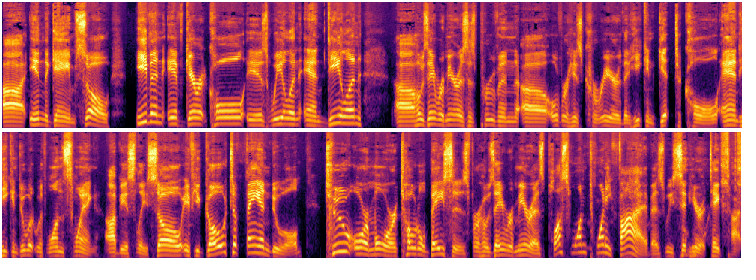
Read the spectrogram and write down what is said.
uh, in the game. So even if Gerrit Cole is wheeling and dealing, uh, Jose Ramirez has proven uh, over his career that he can get to Cole and he can do it with one swing, obviously. So if you go to FanDuel, two or more total bases for Jose Ramirez, plus 125 as we sit here at tape time.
